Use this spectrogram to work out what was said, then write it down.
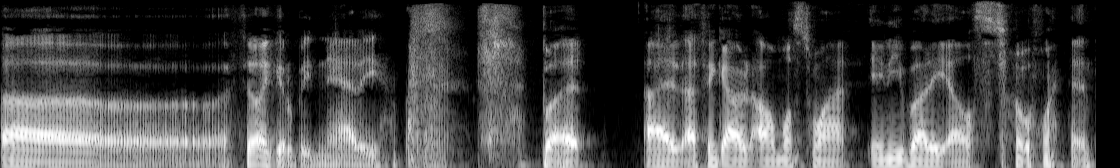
Uh I feel like it'll be Natty. but I I think I would almost want anybody else to win.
